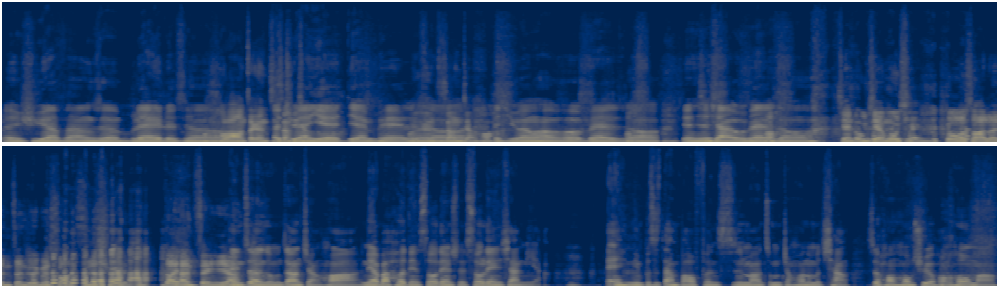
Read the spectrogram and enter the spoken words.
小。需要放着 play 的时候，我在跟智障。夜店配的时候，我在跟智障讲话。喜欢往后配的时候，变成下午配的时候。今天录节目前跟我说要认真，就在那边耍自缺，你到底想怎样？欸、你这人怎么这样讲话、啊？你要不要喝点收敛水，收敛一下你啊？哎、欸，你不是蛋堡粉丝吗？怎么讲话那么呛？是皇后区的皇后吗？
